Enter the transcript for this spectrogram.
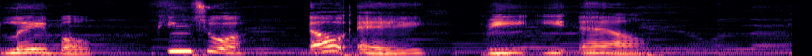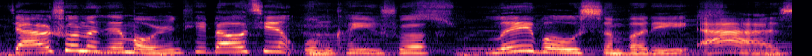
（label），拼作 L A B E L。假如说呢，给某人贴标签，我们可以说 label somebody as。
